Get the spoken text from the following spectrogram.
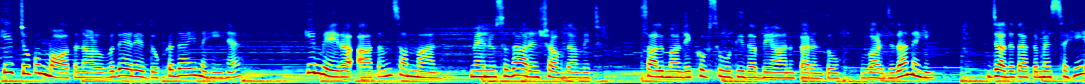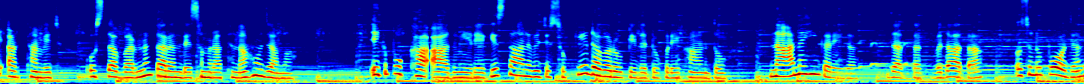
ਕਿ ਚੁੱਪ ਮੌਤ ਨਾਲੋਂ ਵਧੇਰੇ ਦੁਖਦਾਈ ਨਹੀਂ ਹੈ? ਕਿ ਮੇਰਾ ਆਤਮ ਸਨਮਾਨ ਮੈਨੂੰ ਸਧਾਰਨ ਸ਼ਬਦਾਂ ਵਿੱਚ ਸਲਮਾ ਦੀ ਖੂਬਸੂਰਤੀ ਦਾ ਬਿਆਨ ਕਰਨ ਤੋਂ ਵਰਜਦਾ ਨਹੀਂ। ਜਦ ਤੱਕ ਮੈਂ ਸਹੀ ਅਰਥਾਂ ਵਿੱਚ ਉਸ ਦਾ ਵਰਣਨ ਕਰਨ ਦੇ ਸਮਰੱਥ ਨਾ ਹੋ ਜਾਵਾਂ। ਇੱਕ ਭੁੱਖਾ ਆਦਮੀ ਰੇਗਿਸਤਾਨ ਵਿੱਚ ਸੁੱਕੀ ਡਬਲ ਰੋਟੀ ਦੇ ਟੁਕੜੇ ਖਾਣ ਤੋਂ ਨਾ ਨਹੀਂ ਕਰੇਗਾ। ਜਦ ਤੱਕ ਵਿਧਾਤਾ ਉਸ ਨੂੰ ਭੋਜਨ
